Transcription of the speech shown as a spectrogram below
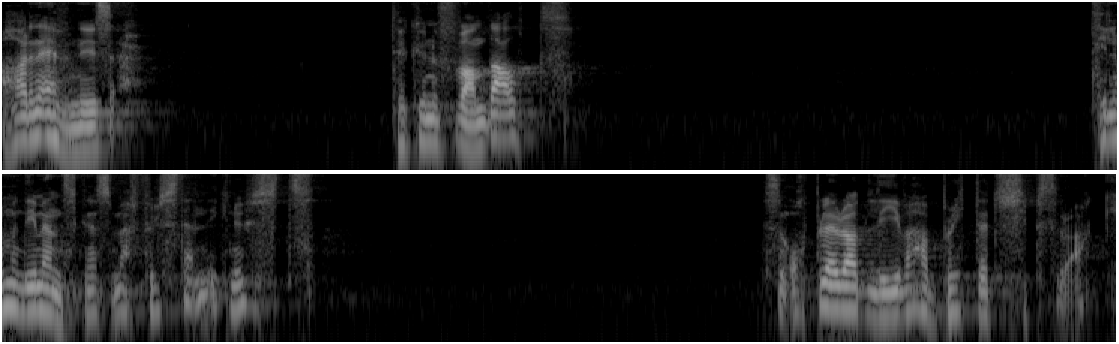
har en evne i seg til å kunne forvandle alt. Til og med de menneskene som er fullstendig knust. Som opplever at livet har blitt et skipsvrak.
